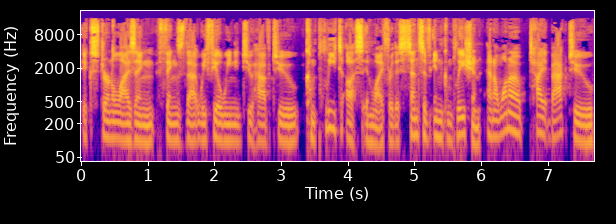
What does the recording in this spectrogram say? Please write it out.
externalizing things that we feel we need to have to complete us in life or this sense of incompletion. And I want to tie it back to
